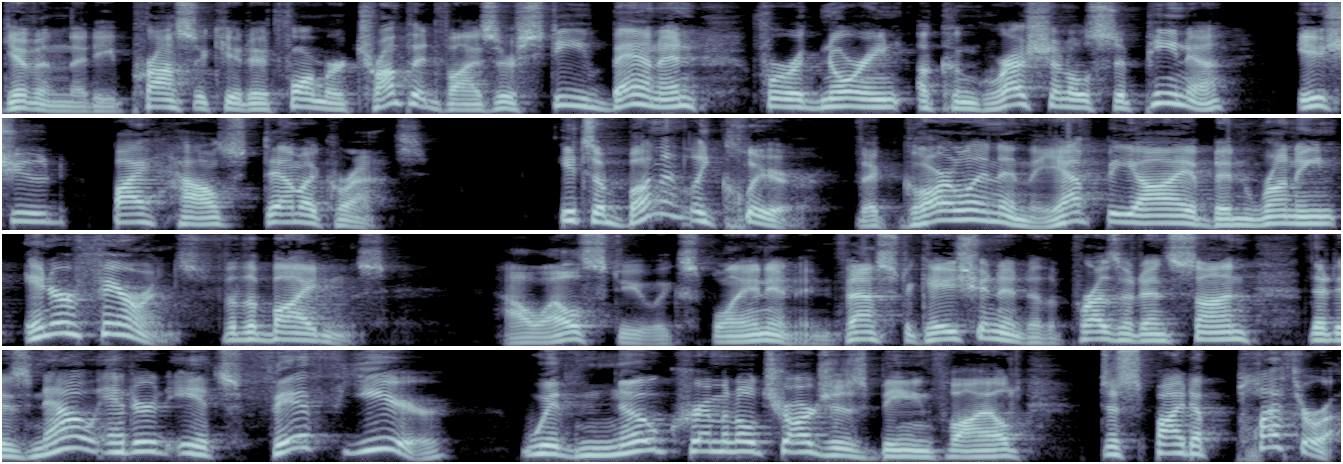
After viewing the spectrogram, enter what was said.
given that he prosecuted former Trump advisor Steve Bannon for ignoring a congressional subpoena issued by House Democrats. It's abundantly clear that Garland and the FBI have been running interference for the Bidens how else do you explain an investigation into the president's son that has now entered its fifth year with no criminal charges being filed, despite a plethora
